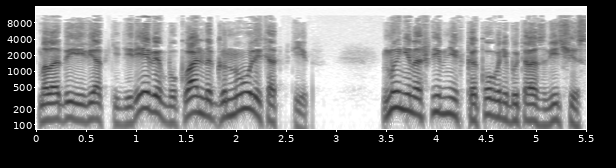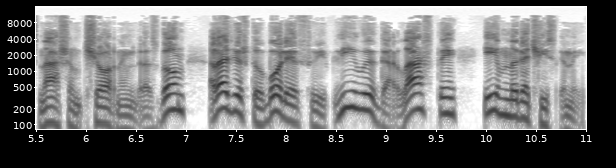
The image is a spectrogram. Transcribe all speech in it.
молодые ветки деревьев буквально гнулись от птиц. Мы не нашли в них какого-нибудь различия с нашим черным дроздом, разве что более суетливый, горластый и многочисленный.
